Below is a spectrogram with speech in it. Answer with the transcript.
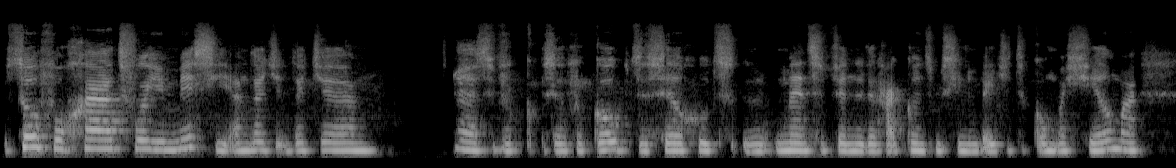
zo vol gaat voor je missie. En dat je, dat je ze verkoopt dus heel goed. Mensen vinden de, haar kunst misschien een beetje te commercieel, maar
